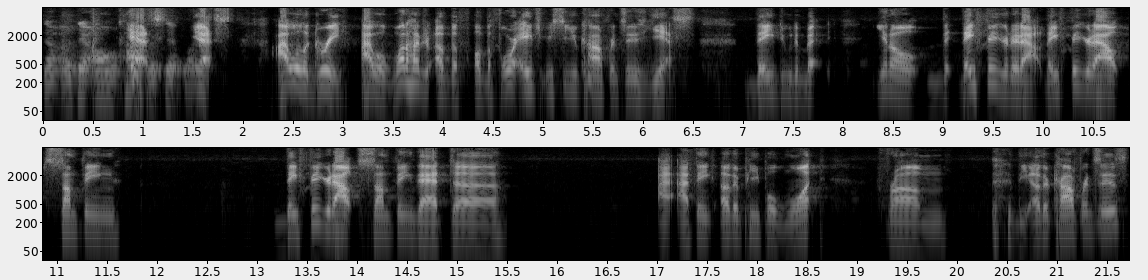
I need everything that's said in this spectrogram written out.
Their, their own conference yes, network. yes, I will agree. I will 100 of the of the four HBCU conferences. Yes, they do the best. You know, they, they figured it out. They figured out something. They figured out something that uh, I, I think other people want from the other conferences,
